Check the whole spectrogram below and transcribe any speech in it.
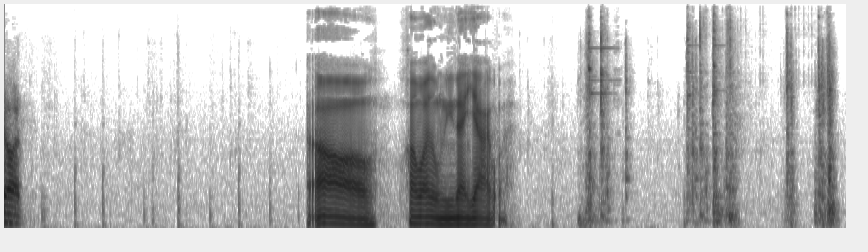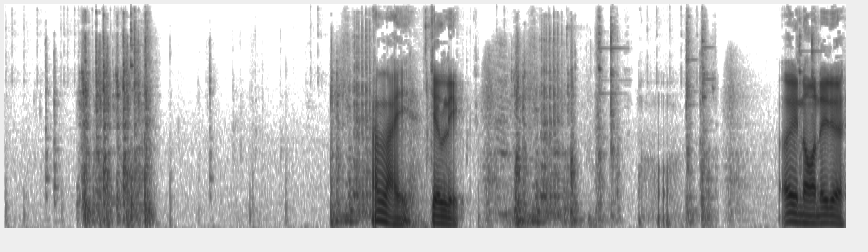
ยอดอ๋อคำว่าตรงนี้น่ายากว่ะอะไรเจอเหล็กโอ้โหเอ้ย นอนได้เลย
